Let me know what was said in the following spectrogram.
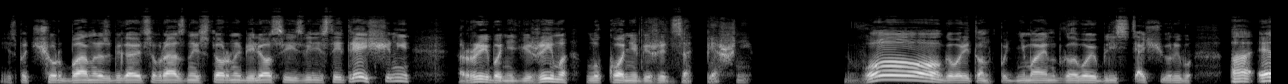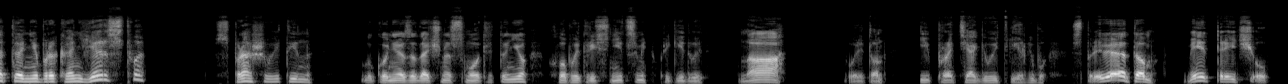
Из-под чурбана разбегаются в разные стороны белесые извилистые трещины. Рыба недвижима, Луконя бежит за пешней. «Во!» — говорит он, поднимая над головой блестящую рыбу. «А это не браконьерство?» — спрашивает Инна. Луконя озадаченно смотрит на нее, хлопает ресницами, прикидывает. «На!» — говорит он и протягивает ей. «С приветом, Митричу!»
